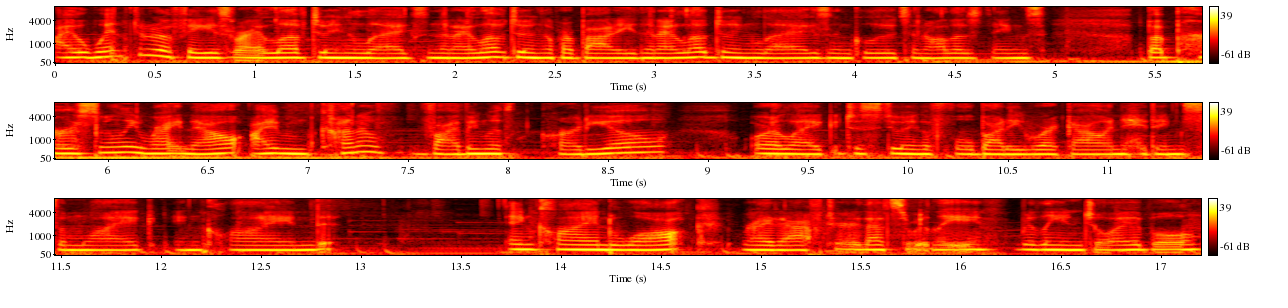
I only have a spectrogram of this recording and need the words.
I went through a phase where I loved doing legs and then I loved doing upper body, then I loved doing legs and glutes and all those things. But personally, right now, I'm kind of vibing with cardio or like just doing a full body workout and hitting some like inclined inclined walk right after. That's really really enjoyable.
